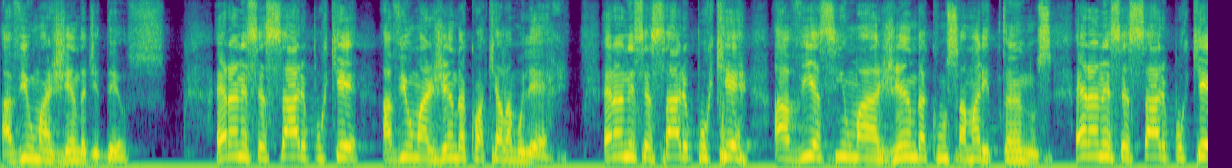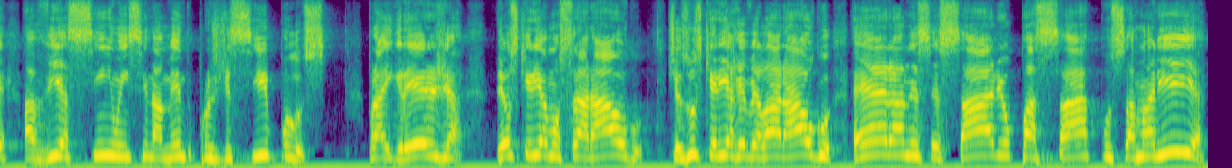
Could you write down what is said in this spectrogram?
havia uma agenda de Deus. Era necessário porque havia uma agenda com aquela mulher. Era necessário porque havia sim uma agenda com os samaritanos. Era necessário porque havia sim um ensinamento para os discípulos, para a igreja. Deus queria mostrar algo, Jesus queria revelar algo. Era necessário passar por Samaria.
